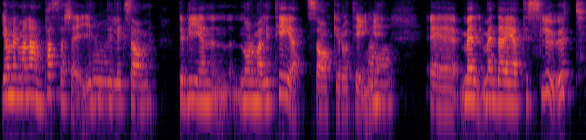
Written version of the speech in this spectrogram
ja men man anpassar sig. Mm. Det, liksom, det blir en normalitet, saker och ting. Eh, men, men där jag till slut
